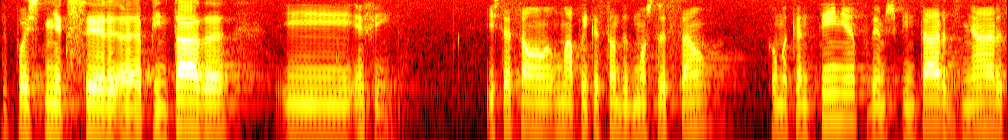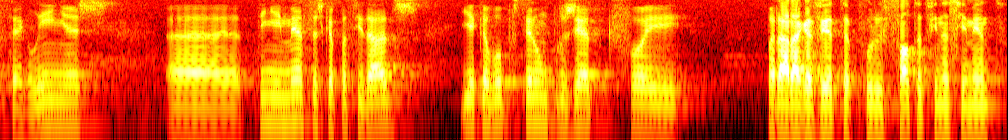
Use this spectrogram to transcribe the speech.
depois tinha que ser uh, pintada e, enfim. Isto é só uma aplicação de demonstração com uma cantinha, podemos pintar, desenhar, segue linhas, uh, tinha imensas capacidades e acabou por ser um projeto que foi parar à gaveta por falta de financiamento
